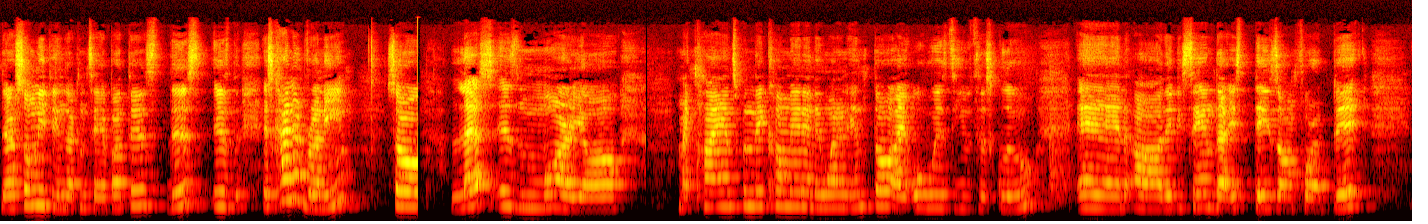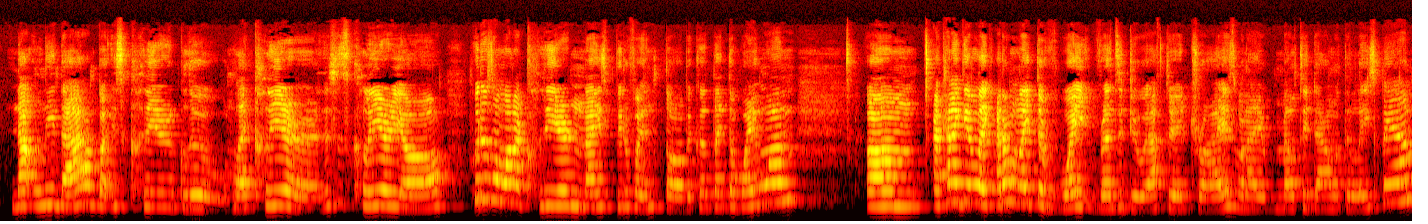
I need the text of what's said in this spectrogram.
there are so many things I can say about this. This is, it's kind of runny. So less is more, y'all. My clients, when they come in and they want an install, I always use this glue. And uh, they be saying that it stays on for a bit. Not only that, but it's clear glue. Like clear. This is clear, y'all. Who doesn't want a clear, nice, beautiful install? Because like the white one, um, I kind of get like, I don't like the white residue after it dries when I melt it down with the lace band.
